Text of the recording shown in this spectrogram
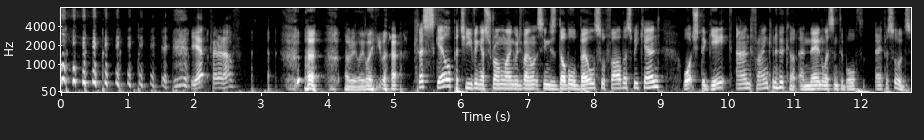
Yep, fair enough. I really like that. Chris Skelp achieving a strong language violence scenes double bill so far this weekend. Watched The Gate and Frankenhooker and then listened to both episodes.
